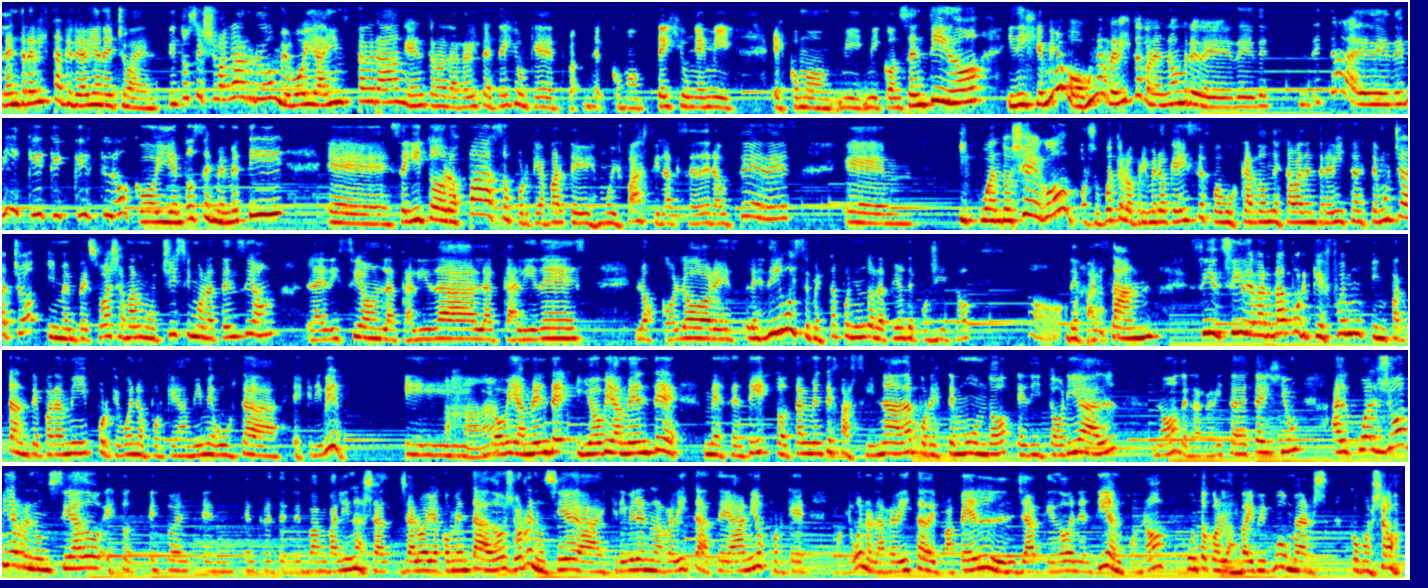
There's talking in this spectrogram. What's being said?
la entrevista que le habían hecho a él. Entonces yo agarro, me voy a Instagram, entro a la revista de Taehyung, que como Taehyung es mi, es como mi, consentido, y dije, mira vos, una revista con el nombre de, de, de, de, de qué, qué, qué, loco. Y entonces me metí, eh, seguí todos los pasos, porque aparte es muy fácil acceder a ustedes. Eh, y cuando llego, por supuesto, lo primero que hice fue buscar dónde estaba la entrevista de este muchacho y me empezó a llamar muchísimo la atención la edición, la calidad, la calidez, los colores. Les digo y se me está poniendo la piel de pollito, oh. de paisán. Sí, sí, de verdad, porque fue impactante para mí, porque bueno, porque a mí me gusta escribir. Y, y, obviamente, y obviamente me sentí totalmente fascinada por este mundo editorial de la revista de Taehyung, al cual yo había renunciado, esto, esto en, entre bambalinas ya, ya, lo había comentado, yo renuncié a escribir en una revista hace años porque, porque, bueno, la revista de papel ya quedó en el tiempo, ¿no? Junto con los baby boomers como yo.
